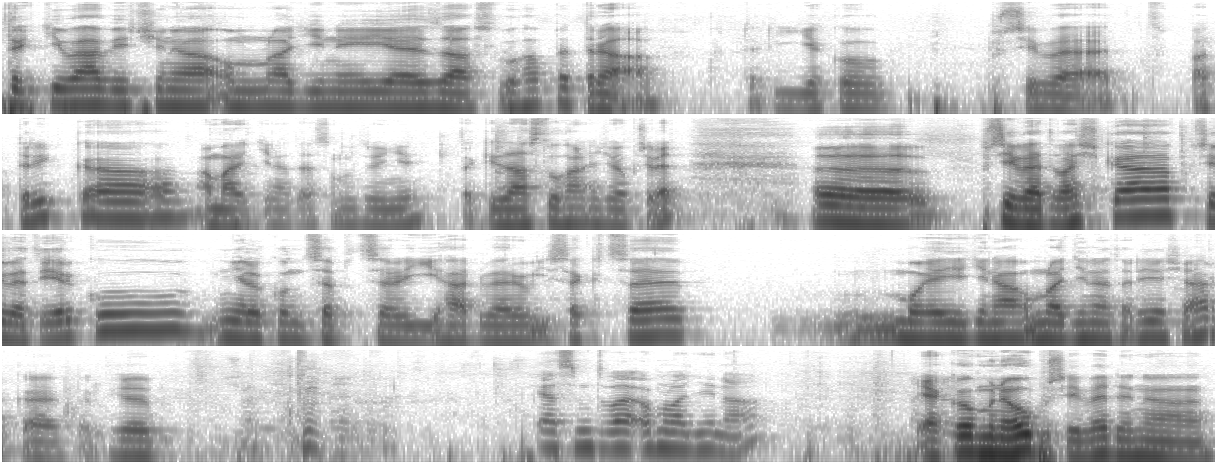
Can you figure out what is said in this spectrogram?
drtivá většina o mladiny je zásluha Petra, který jako přived Patrika a Martina, to je samozřejmě taky zásluha, než ho přived. Uh, přived Vaška, přived Jirku, měl koncept celý hardwareový sekce. Moje jediná omladina tady je Šárka, takže Já jsem tvoje omladina. Jako mnou přivedená.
